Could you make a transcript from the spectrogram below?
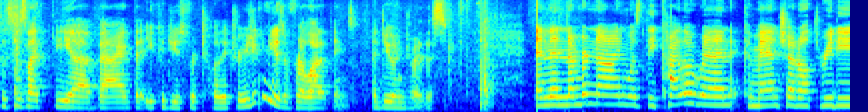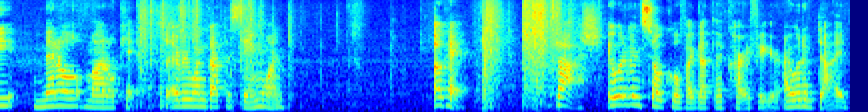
This is like the uh, bag that you could use for toiletries. You can use it for a lot of things. I do enjoy this. And then number nine was the Kylo Ren Command Shuttle 3D metal model kit. So everyone got the same one. Okay, Gosh, it would have been so cool if I got the Kari figure. I would have died.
